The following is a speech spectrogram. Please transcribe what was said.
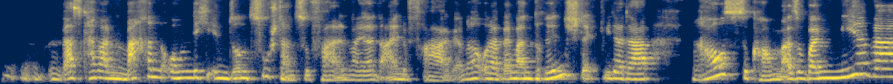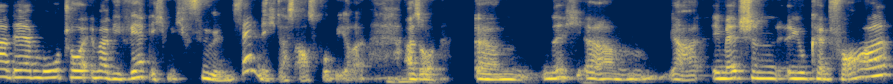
was kann man machen, um nicht in so einen Zustand zu fallen, war ja eine Frage. Ne? Oder wenn man drinsteckt, wieder da rauszukommen. Also bei mir war der Motor immer, wie werde ich mich fühlen, wenn ich das ausprobiere. Mhm. Also ähm, nicht, ähm, ja, imagine you can fall.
